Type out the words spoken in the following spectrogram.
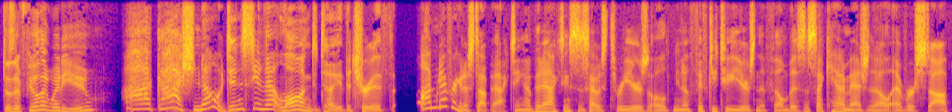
Does it feel that way to you? Ah, gosh, no, it didn't seem that long to tell you the truth. I'm never going to stop acting. I've been acting since I was three years old, you know, 52 years in the film business. I can't imagine that I'll ever stop.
